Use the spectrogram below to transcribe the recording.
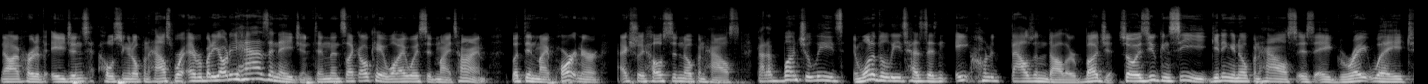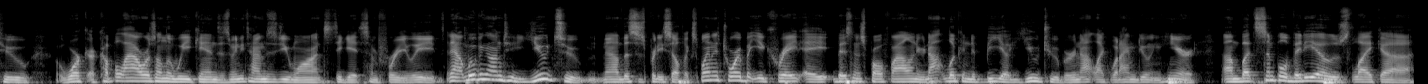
Now, I've heard of agents hosting an open house where everybody already has an agent, and then it's like, okay, well, I wasted my time. But then my partner actually hosted an open house, got a bunch of leads, and one of the leads has an $800,000 budget. So, as you can see, getting an open house is a great way to work a couple hours on the weekends, as many times as you want, to get some free leads. Now, moving on to YouTube. Now, this is pretty self explanatory, but you create a business profile and you're not looking to be a YouTuber, not like what I'm doing here, um, but simple videos like uh,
